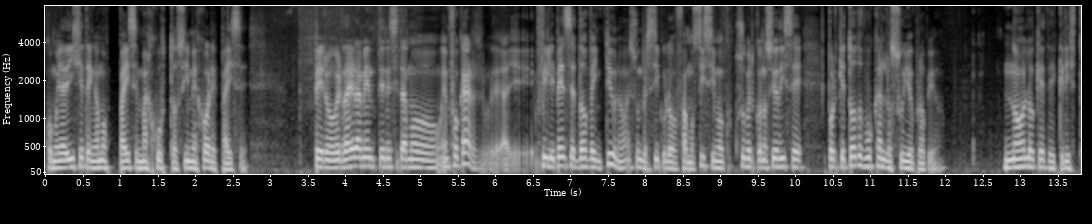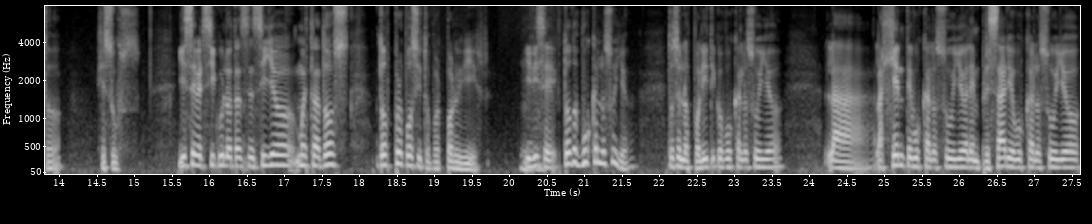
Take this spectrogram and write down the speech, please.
como ya dije, tengamos países más justos y mejores países. Pero verdaderamente necesitamos enfocar. Filipenses 2.21 es un versículo famosísimo, súper conocido, dice, porque todos buscan lo suyo propio, no lo que es de Cristo Jesús. Y ese versículo tan sencillo muestra dos, dos propósitos por, vivir. Y dice, todos buscan lo suyo. Entonces los políticos buscan lo suyo, la, gente busca lo suyo, el empresario busca lo suyo,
